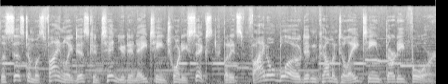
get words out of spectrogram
The system was finally discontinued in 1826, but its final blow didn't come until 1834.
